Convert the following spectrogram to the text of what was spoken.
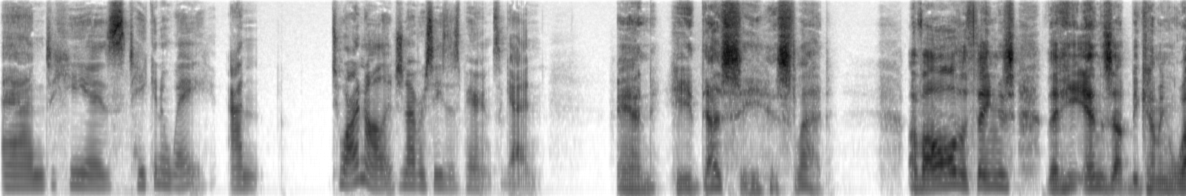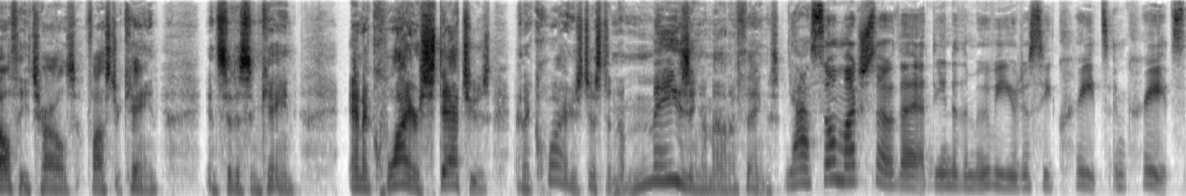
and he is taken away, and to our knowledge, never sees his parents again. And he does see his sled. Of all the things that he ends up becoming wealthy, Charles Foster Kane in Citizen Kane, and acquires statues and acquires just an amazing amount of things. Yeah, so much so that at the end of the movie, you just see crates and crates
